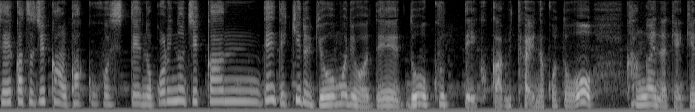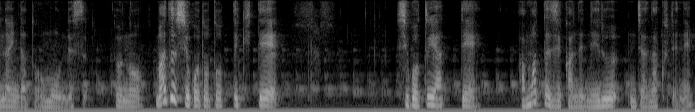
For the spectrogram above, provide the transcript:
生活時間を確保して残りの時間でできる業務量でどう食っていくかみたいなことを考えなきゃいけないんだと思うんです。そのまず仕事取ってきて仕事やって余った時間で寝るんじゃなくてね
